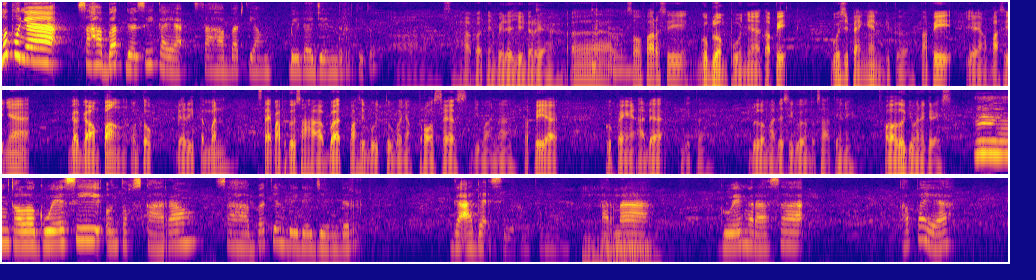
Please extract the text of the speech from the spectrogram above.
lo punya sahabat gak sih kayak sahabat yang beda gender gitu? Uh, sahabat yang beda gender ya. Uh, mm-hmm. So far sih gue belum punya, tapi gue sih pengen gitu. Tapi ya yang pastinya gak gampang untuk dari temen step up itu sahabat pasti butuh banyak proses gimana tapi ya gue pengen ada gitu belum ada sih gue untuk saat ini kalau lo gimana Grace? Hmm kalau gue sih untuk sekarang sahabat yang beda gender gak ada sih untungnya hmm. karena gue ngerasa apa ya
